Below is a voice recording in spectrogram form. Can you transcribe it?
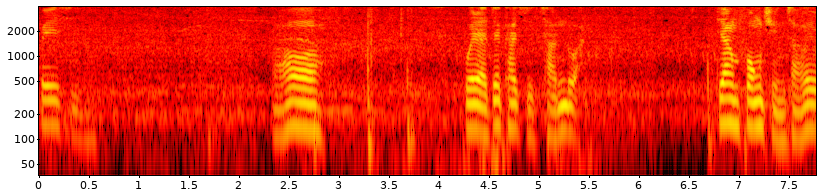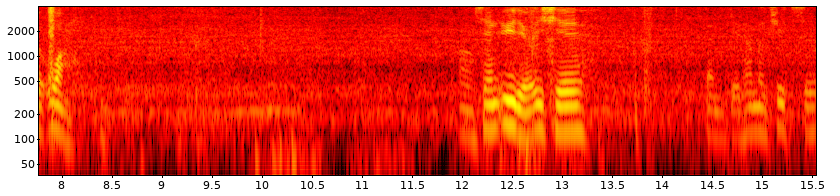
飞行，然后回来就开始产卵。这样蜂群才会旺。好，先预留一些粉给他们去吃，应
